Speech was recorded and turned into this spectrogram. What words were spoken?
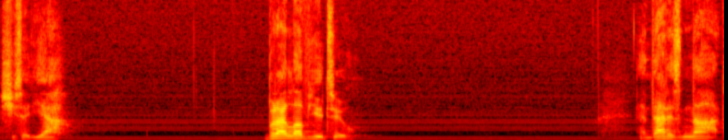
She said, Yeah but I love you too. And that is not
